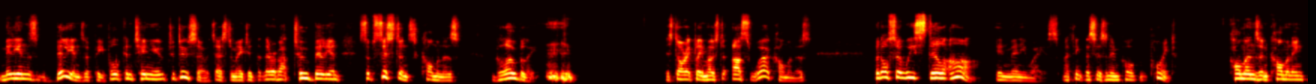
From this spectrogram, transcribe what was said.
Millions, billions of people continue to do so. It's estimated that there are about 2 billion subsistence commoners globally. Historically, most of us were commoners, but also we still are in many ways. I think this is an important point. Commons and commoning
